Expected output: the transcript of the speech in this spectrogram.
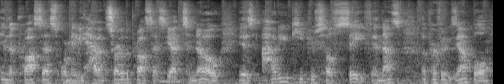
in the process or maybe haven't started the process yet mm-hmm. to know is how do you keep yourself safe? And that's a perfect example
